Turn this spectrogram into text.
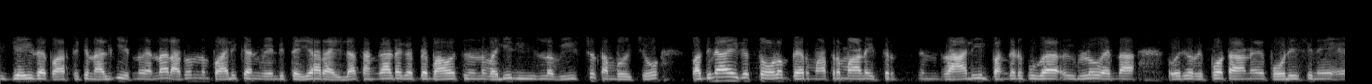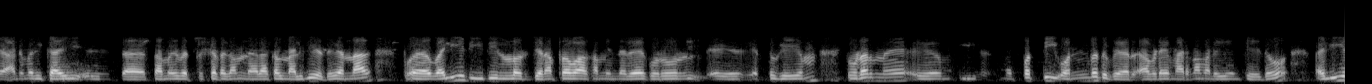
വിജയിയുടെ പാർട്ടിക്ക് നൽകിയിരുന്നു. എന്നാൽ അതൊന്നും പാലിക്കാൻ വേണ്ടി തയ്യാറായില്ല. സംഘാടകരുടെ ഭാഗത്തു നിന്ന് വലിയ രീതിയിലുള്ള വീഴ്ച സംഭവിച്ചു. പതിനായിരത്തോളം പേർ മാത്രമാണ് ഇത്തര റാലിയിൽ പങ്കെടുക്കുക ഉള്ളൂ എന്ന ഒരു റിപ്പോർട്ടാണ് പോലീസിന് അനുമതിക്കായി തമിഴ് വെട്ടഘടകം നേതാക്കൾ നൽകിയത്. എന്നാൽ വലിയ രീതിയിലുള്ള ഒരു ജനപ്രവാഹം ഇന്നലെ കുറൂറിൽ എത്തുകയും തുടർന്ന് മുപ്പത്തി ഒൻപത് പേർ അവിടെ മരണമടയുകയും ചെയ്തു. വലിയ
